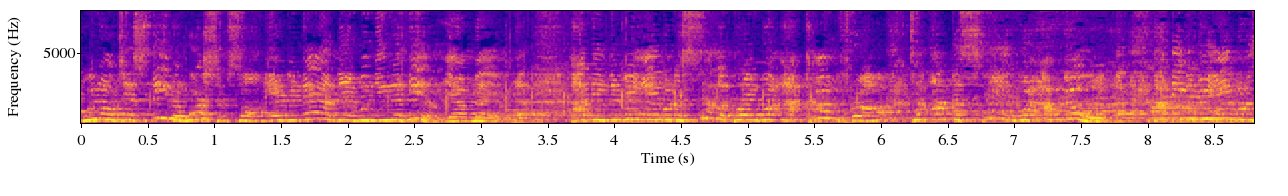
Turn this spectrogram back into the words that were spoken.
We don't just need a worship song every now and then, we need a hymn, yeah man. I need to be able to celebrate where I come from to understand where I'm going. I need to be able to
